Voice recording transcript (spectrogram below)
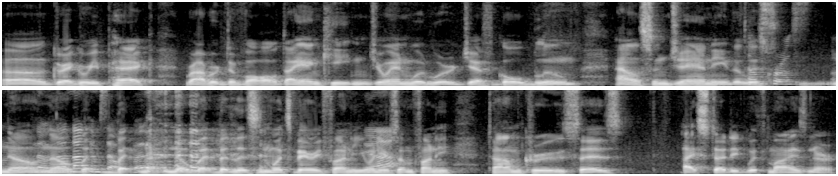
uh, Gregory Peck, Robert Duvall, Diane Keaton, Joanne Woodward, Jeff Goldblum, Allison Janney. The list. Cruise. No, No, no, not- not but himself, but, but- no, no, but but listen, what's very funny? You want to hear something funny? Tom Cruise says, "I studied with Meisner."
